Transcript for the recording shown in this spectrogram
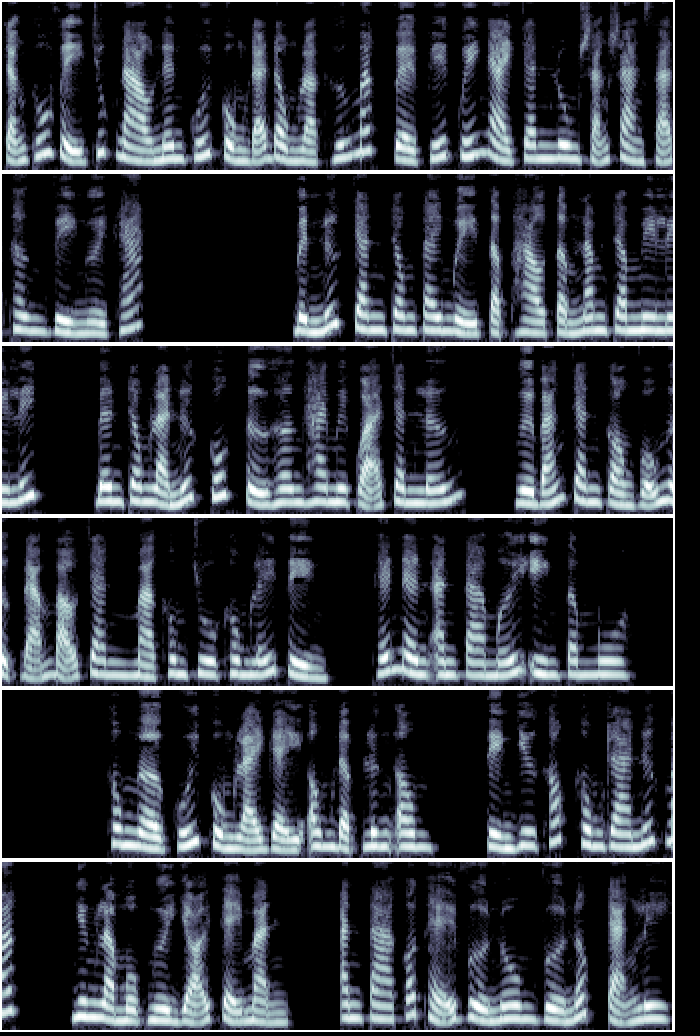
chẳng thú vị chút nào nên cuối cùng đã đồng loạt hướng mắt về phía quý ngài chanh luôn sẵn sàng xả thân vì người khác. Bình nước chanh trong tay Ngụy Tập Hào tầm 500ml, bên trong là nước cốt từ hơn 20 quả chanh lớn, người bán chanh còn vỗ ngực đảm bảo chanh mà không chua không lấy tiền, thế nên anh ta mới yên tâm mua. Không ngờ cuối cùng lại gậy ông đập lưng ông, tiền dư khóc không ra nước mắt, nhưng là một người giỏi cậy mạnh, anh ta có thể vừa nôn vừa nốc cạn ly.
